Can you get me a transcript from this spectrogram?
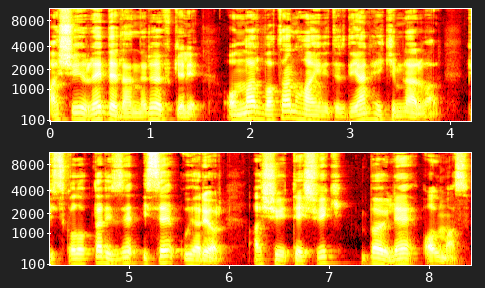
aşıyı reddedenlere öfkeli. Onlar vatan hainidir diyen hekimler var. Psikologlar ise, ise uyarıyor. Aşıyı teşvik böyle olmaz.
